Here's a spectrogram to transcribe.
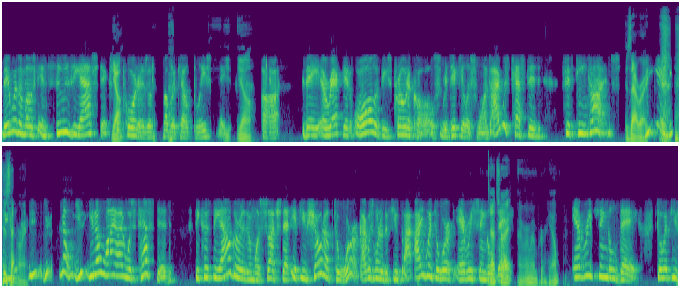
they were the most enthusiastic Yeah. supporters of public health police state. Yeah. Uh, they erected all of these protocols, ridiculous ones. I was tested 15 times. Is that right? Is that right? No, you, you know why I was tested? Because the algorithm was such that if you showed up to work, I was one of the few. I, I went to work every single That's day That's right. I remember. Yep. every single day. So if you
